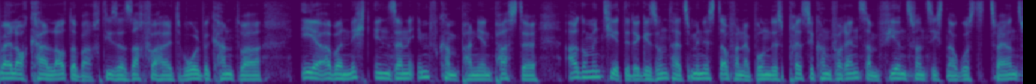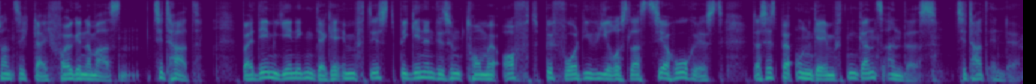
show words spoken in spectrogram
Weil auch Karl Lauterbach dieser Sachverhalt wohl bekannt war, er aber nicht in seine Impfkampagnen passte, argumentierte der Gesundheitsminister auf einer Bundespressekonferenz am 24. August 2022 gleich folgendermaßen. Zitat. Bei demjenigen, der geimpft ist, beginnen die Symptome oft, bevor die Viruslast sehr hoch ist. Das ist bei ungeimpften ganz anders. Zitat Ende.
